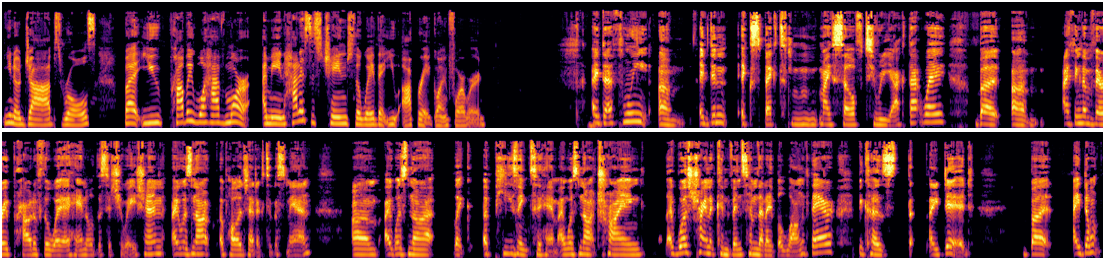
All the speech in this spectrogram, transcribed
you know, jobs, roles, but you probably will have more. I mean, how does this change the way that you operate going forward? I definitely, um, I didn't expect myself to react that way, but, um, I think I'm very proud of the way I handled the situation. I was not apologetic to this man. Um, I was not like appeasing to him. I was not trying, I was trying to convince him that I belonged there because th- I did, but I don't,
